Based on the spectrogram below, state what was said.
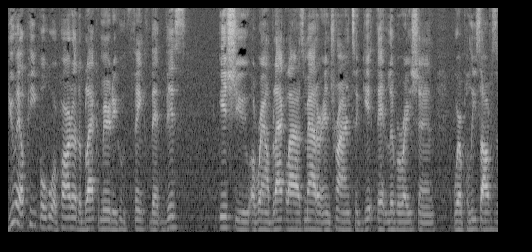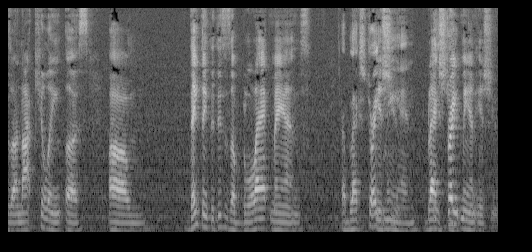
you have people who are part of the black community who think that this issue around Black Lives Matter and trying to get that liberation where police officers are not killing us, um, they think that this is a black man's A black straight issue, man. black issue. straight man issue,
